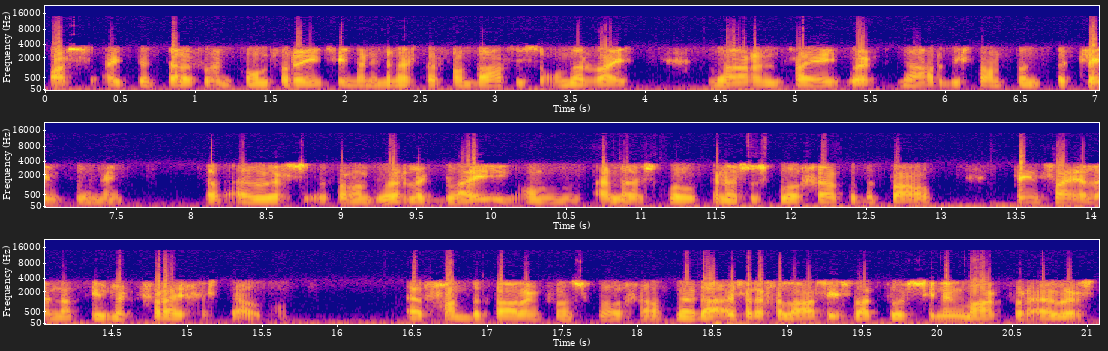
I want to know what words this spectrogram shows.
pas uit 'n telefoonkonferensie met die minister van basiese onderwys waarin sy ook daardie standpunt beklemtoon het dat ouers verantwoordelik bly om hulle skoolkinders se skoolgeld te betaal tensy hulle natuurlik vrygestel word uh, van betaling van skoolgeld. Nou daar is regulasies wat voorsiening maak vir ouers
